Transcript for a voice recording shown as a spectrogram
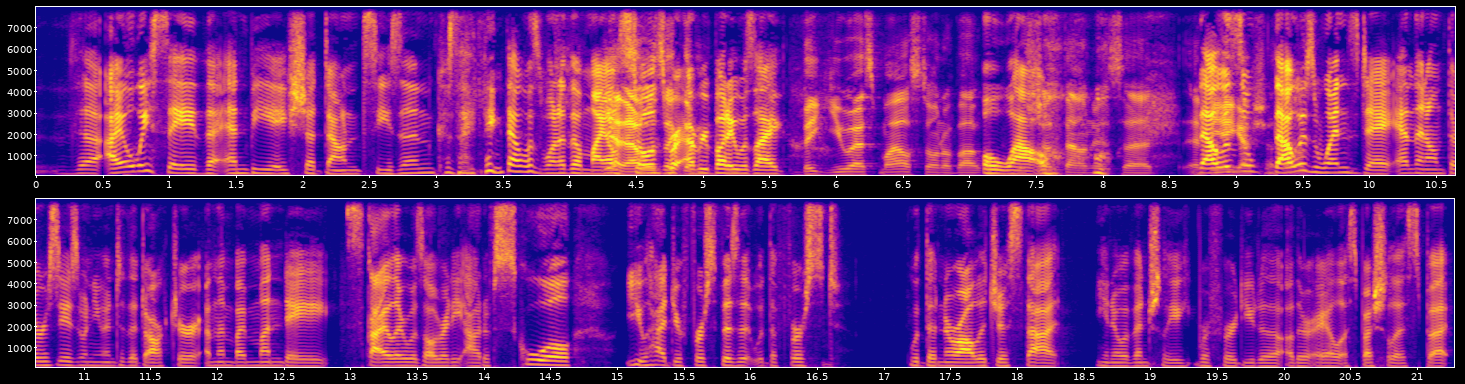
the I always say the NBA shutdown season because I think that was one of the milestones was, like, where the everybody was like, Big U.S. milestone about Oh, the wow. shutdown is uh, that was a, that down. was Wednesday, and then on Thursdays when you went to the doctor, and then by Monday, Skylar was already out of school. You had your first visit with the first with the neurologist that you know eventually referred you to the other ALS specialist. But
